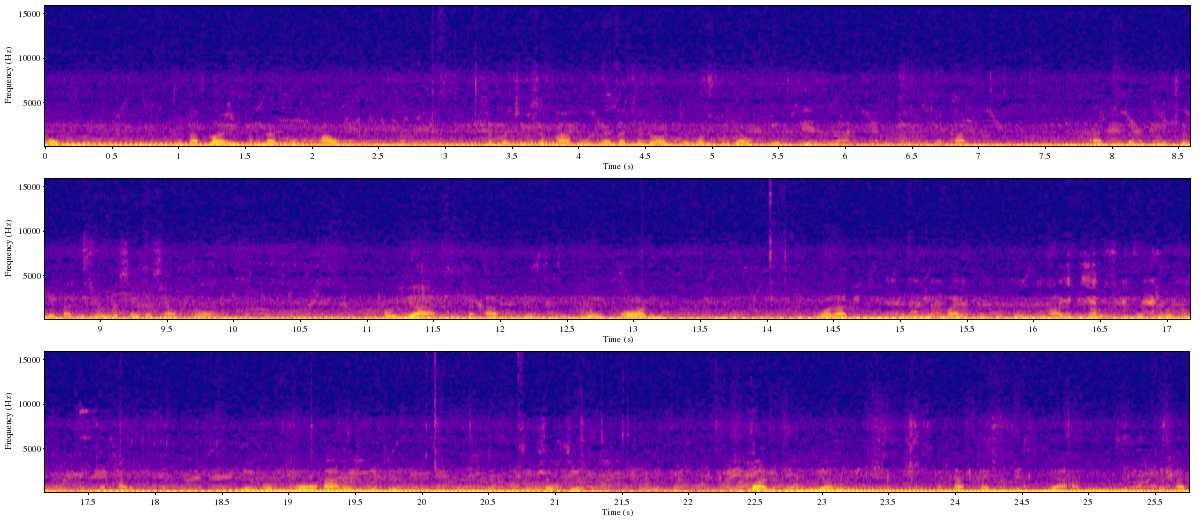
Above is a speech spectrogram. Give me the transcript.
ผม นะครับร้อยคำนักคงเผ่าสมาชิกสภาผู้แทนราษฎรจังหวัดพะเยาเกียรตินะครับอาจจะเป็นผู้ช่วยการกระทรวงเกษตรและสหกรณ์เขาญาตนะครับอวยพรวาระดิถีปีใหม่ผ่านพี่น้องสื่อมวลชนนะครับโดยผมขออ้างอิงถึงสิ่งศักดิ์สิทธิ์บ้านของเมืองนะครับแห่งพิทยานะครับ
